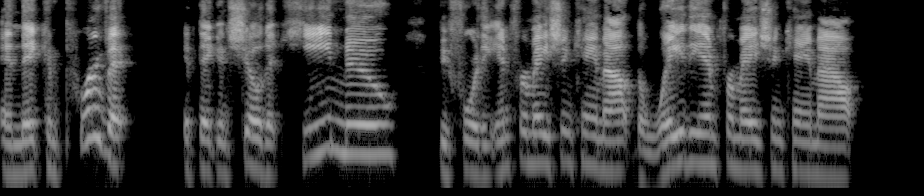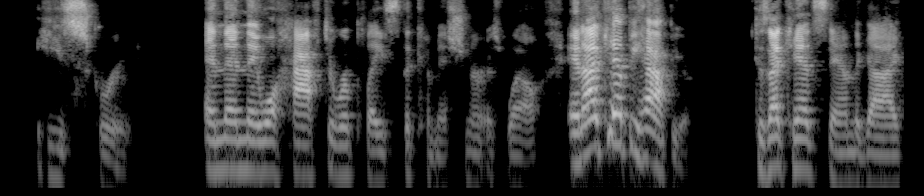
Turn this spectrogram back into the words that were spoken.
And they can prove it if they can show that he knew before the information came out, the way the information came out, he's screwed. And then they will have to replace the commissioner as well. And I can't be happier because I can't stand the guy.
